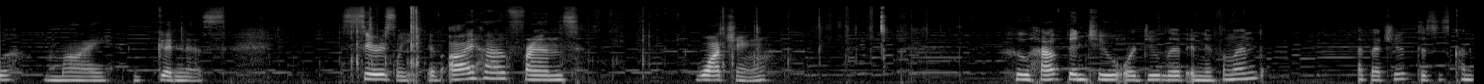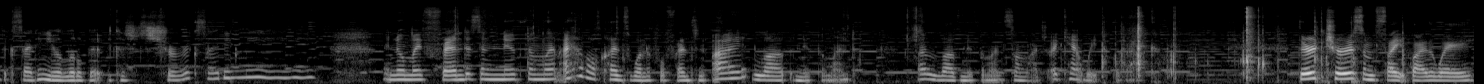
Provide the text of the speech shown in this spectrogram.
Oh my goodness. Seriously, if I have friends watching who have been to or do live in Newfoundland, I bet you this is kind of exciting you a little bit because it's sure exciting me. I know my friend is in Newfoundland. I have all kinds of wonderful friends and I love Newfoundland. I love Newfoundland so much. I can't wait to go back. Their tourism site, by the way,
